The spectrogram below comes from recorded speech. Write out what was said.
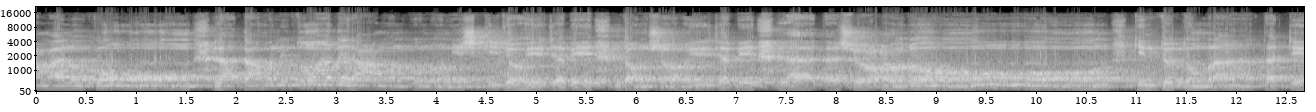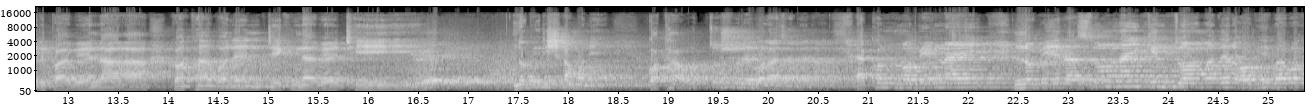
আমালুকুম, লা তাহলে তোমাদের আমলগুলো নিষ্ক্রিয় হয়ে যাবে, ধ্বংস হয়ে যাবে। লা কিন্তু তোমরা তা টের পাবে না। কথা বলেন ঠিক না বেঠি নবীর সামনে কথা উচ্চ সুরে বলা যাবে না। এখন নবী নাই নবী রাসূল নাই, কিন্তু আমাদের অভিভাবক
